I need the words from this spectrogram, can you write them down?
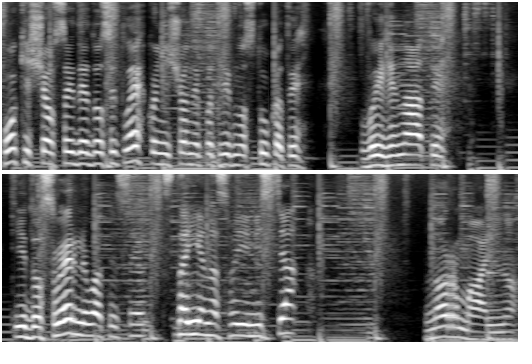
Поки що все йде досить легко, нічого не потрібно стукати, вигинати і досверлювати. Все стає на свої місця нормально.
